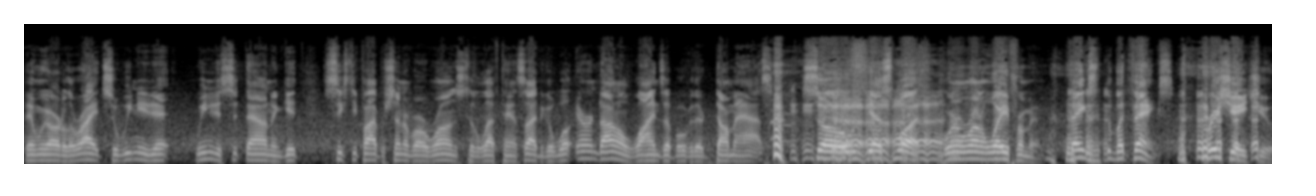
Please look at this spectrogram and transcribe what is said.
than we are to the right. So we need it. We need to sit down and get 65% of our runs to the left hand side to go. Well, Aaron Donald winds up over there, dumbass. so guess what? We're gonna run away from him. Thanks, but thanks. Appreciate you.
